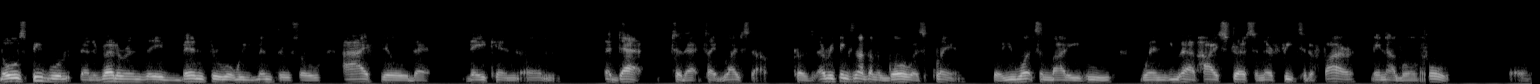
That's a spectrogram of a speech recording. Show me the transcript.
Those people that are veterans, they've been through what we've been through, so I feel that they can um, adapt to that type lifestyle because everything's not going to go as planned. So you want somebody who when you have high stress and their feet to the fire, they're not going forward. So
